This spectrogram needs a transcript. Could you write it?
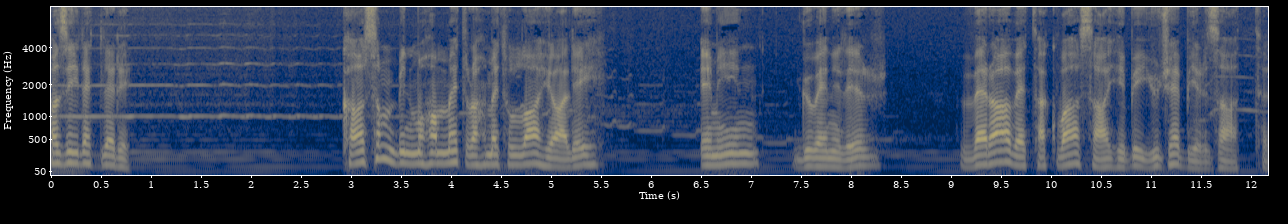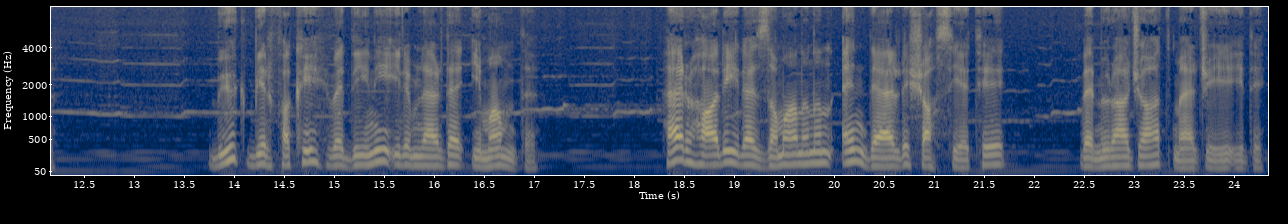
Faziletleri Kasım bin Muhammed rahmetullahi aleyh, emin, güvenilir, vera ve takva sahibi yüce bir zattı. Büyük bir fakih ve dini ilimlerde imamdı. Her haliyle zamanının en değerli şahsiyeti ve müracaat merciğiydi.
